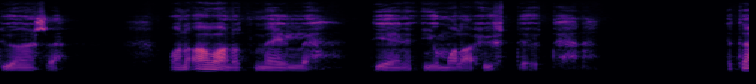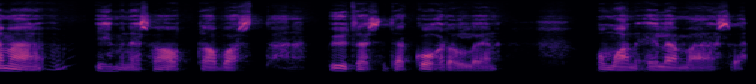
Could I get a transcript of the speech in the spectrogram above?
työnsä, on avannut meille tien Jumalan yhteyteen. Ja tämä ihminen saa ottaa vastaan, pyytää sitä kohdalleen oman elämäänsä.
